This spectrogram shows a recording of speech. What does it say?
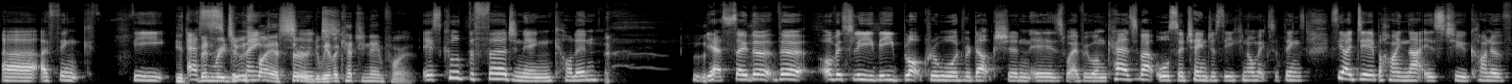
Uh, I think the It's been reduced by a third. Do we have a catchy name for it? It's called the thirdening, Colin. yes, so the the obviously the block reward reduction is what everyone cares about. Also changes the economics of things. So the idea behind that is to kind of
